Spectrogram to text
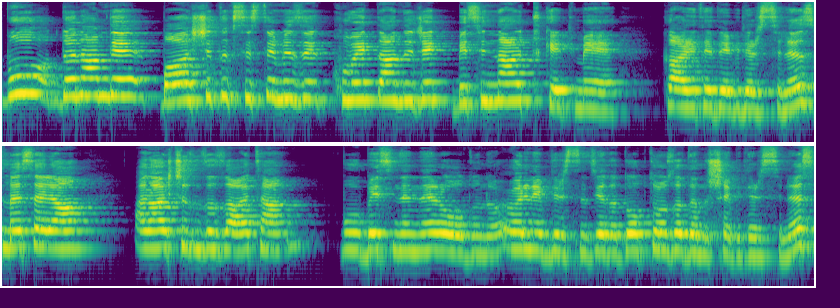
Bu dönemde bağışıklık sisteminizi kuvvetlendirecek besinler tüketmeye gayret edebilirsiniz. Mesela araştırdığınızda zaten bu besinin neler olduğunu öğrenebilirsiniz ya da doktorunuza danışabilirsiniz.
